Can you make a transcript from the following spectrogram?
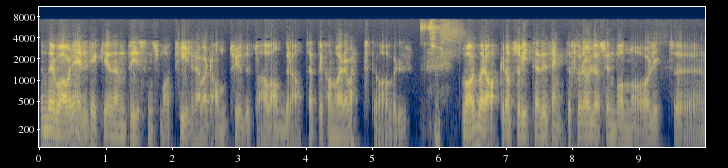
Men det var vel heller ikke den prisen som tidligere har vært antydet av andre at dette kan være verdt. Det var vel, det var bare akkurat så vidt det de trengte for å løse inn bånd og litt uh,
